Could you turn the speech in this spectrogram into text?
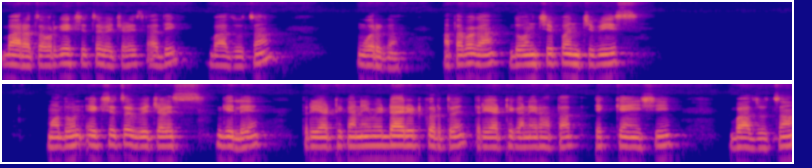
बाराचा वर्ग एकशे चव्वेचाळीस अधिक बाजूचा वर्ग. आता बघा दोनशे पंचवीस मधून एकशे चव्वेचाळीस गेले तर या ठिकाणी मी डायरेक्ट करतो आहे तर या ठिकाणी राहतात एक्क्याऐंशी बाजूचा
